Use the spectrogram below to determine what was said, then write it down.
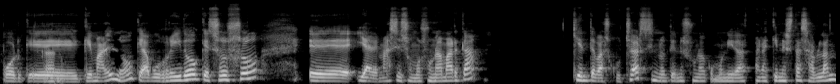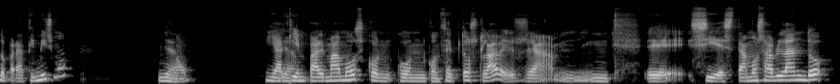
Porque qué mal, ¿no? Qué aburrido, qué soso. Eh, y además, si somos una marca, ¿quién te va a escuchar si no tienes una comunidad? ¿Para quién estás hablando? ¿Para ti mismo? Ya. No. Y aquí empalmamos con, conceptos claves. O sea, mm, eh, si estamos hablando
